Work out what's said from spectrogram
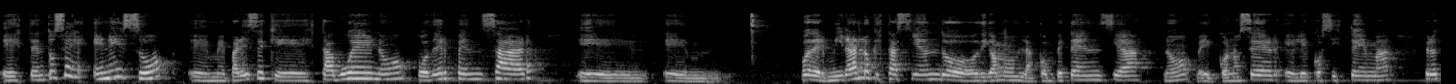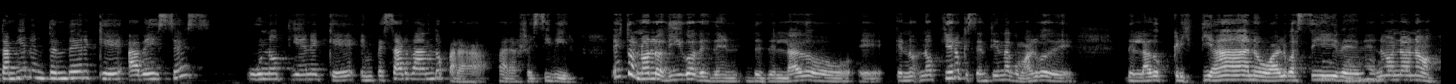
Este, entonces, en eso eh, me parece que está bueno poder pensar eh, em, poder mirar lo que está haciendo, digamos, la competencia, ¿no? Eh, conocer el ecosistema, pero también entender que a veces uno tiene que empezar dando para, recibir. Esto no lo digo desde, desde el lado, eh, que no, no, quiero que se entienda como algo de, del lado cristiano o algo así, de, no, no, no,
